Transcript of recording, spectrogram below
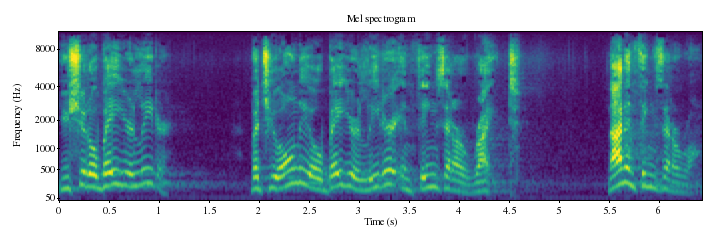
you should obey your leader, but you only obey your leader in things that are right, not in things that are wrong.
